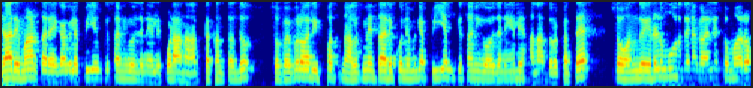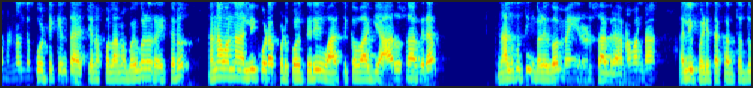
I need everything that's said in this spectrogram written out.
ಜಾರಿ ಮಾಡ್ತಾರೆ, ಈಗಾಗಲೇ ಪಿ ಎಂ ಕಿಸಾನ್ ಯೋಜನೆಯಲ್ಲಿ ಕೂಡ ಹಣ ಆಗ್ತಕ್ಕಂಥದ್ದು. ಸೊ ಫೆಬ್ರವರಿ ಇಪ್ಪತ್ನಾಲ್ಕನೇ ತಾರೀಕು ನಿಮಗೆ ಪಿ ಎಂ ಕಿಸಾನ್ ಯೋಜನೆಯಲ್ಲಿ ಹಣ ದೊರಕತ್ತೆ. ಸೊ ಒಂದು ಎರಡು ಮೂರು ದಿನಗಳಲ್ಲಿ ಸುಮಾರು ಹನ್ನೊಂದು ಕೋಟಿಗಿಂತ ಹೆಚ್ಚಿನ ಫಲಾನುಭವಿಗಳು, ರೈತರು ಹಣವನ್ನ ಅಲ್ಲಿ ಕೂಡ ಪಡ್ಕೊಳ್ತೀರಿ. ವಾರ್ಷಿಕವಾಗಿ ಆರು ಸಾವಿರ ನಾಲ್ಕು ತಿಂಗಳಿಗೊಮ್ಮೆ ಎರಡು ಸಾವಿರ ಹಣವನ್ನ ಅಲ್ಲಿ ಪಡಿತಕ್ಕಂಥದ್ದು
